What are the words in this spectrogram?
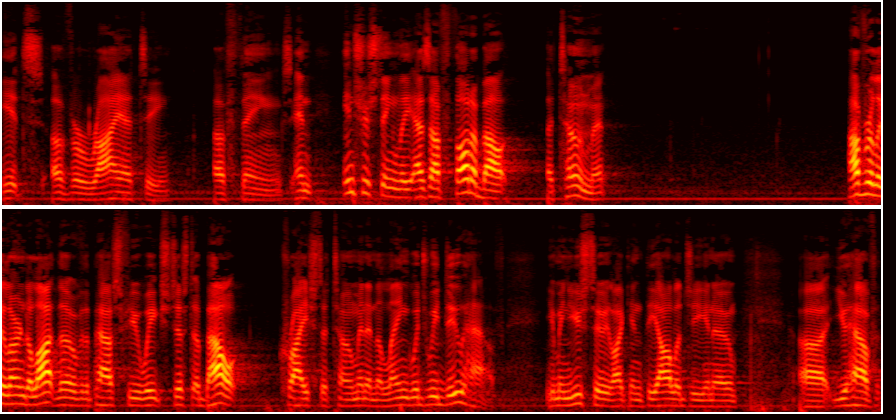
it's a variety of things. And interestingly, as I've thought about atonement, I've really learned a lot, though, over the past few weeks just about Christ's atonement and the language we do have. I mean, used to, like in theology, you know, uh, you have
